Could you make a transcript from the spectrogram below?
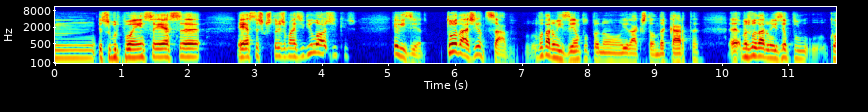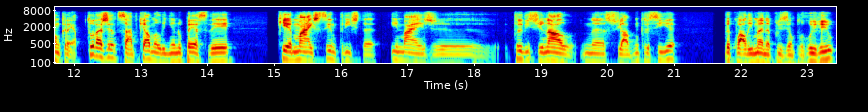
um, sobrepõem-se a, essa, a essas questões mais ideológicas. Quer dizer, toda a gente sabe. Vou dar um exemplo para não ir à questão da carta, eh, mas vou dar um exemplo concreto. Toda a gente sabe que há uma linha no PSD que é mais centrista e mais uh, tradicional na social-democracia, da qual emana, por exemplo, Rui Rio,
